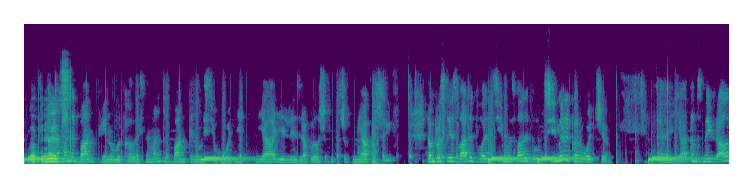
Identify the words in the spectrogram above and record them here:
А на Капець. мене бан кинули колись, на мене тут бан кинули сьогодні. Я їлі зробила, щоб, щоб м'як жив. Там просто із влади було ті, ми з влади були тімери, коротше. Е, я там з нею грала,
